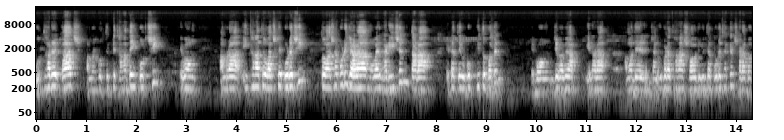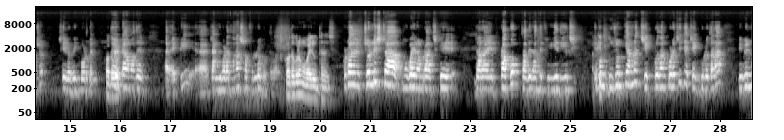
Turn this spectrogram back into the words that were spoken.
উদ্ধারের কাজ আমরা প্রত্যেকটি থানাতেই করছি এবং আমরা এই থানাতেও আজকে করেছি। তো আশা করি যারা মোবাইল হারিয়েছেন তারা এটাতে উপকৃত হবেন এবং যেভাবে আপ- এনারা আমাদের জাঙ্গিপাড়া থানার সহযোগিতা করে থাকেন সারা বছর সেইভাবেই করবেন। তো এটা আমাদের একটি জাঙ্গিপাড়া থানার সাফল্য করতে পারে কতগুলো মোবাইল উদ্ধার হয়েছে? টোটাল চল্লিশটা মোবাইল আমরা আজকে যারা এর প্রাপক তাদের হাতে ফিরিয়ে দিয়েছি। এবং দুজনকে আমরা চেক প্রদান করেছি যে চেকগুলো তারা বিভিন্ন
